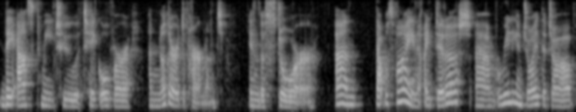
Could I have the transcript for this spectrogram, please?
they asked me to take over another department in the store. And that was fine. I did it, um, really enjoyed the job,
